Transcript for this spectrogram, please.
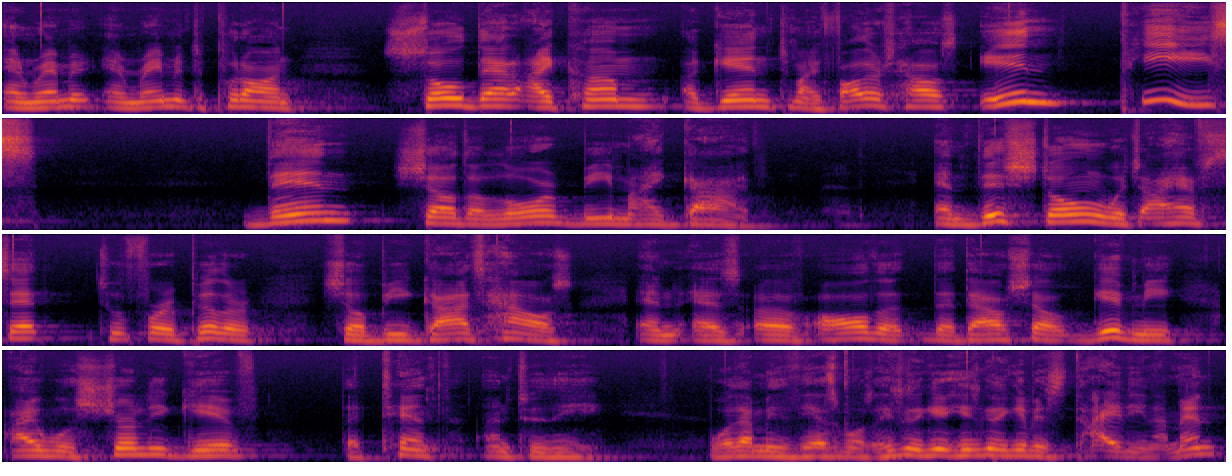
and raiment, and raiment to put on, so that I come again to my father's house in peace. Then shall the Lord be my God. And this stone which I have set to, for a pillar shall be God's house. And as of all the, that thou shalt give me, I will surely give the tenth unto thee. Well, that means diezmos. He's going to give, he's going to give his tithing. Amen.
